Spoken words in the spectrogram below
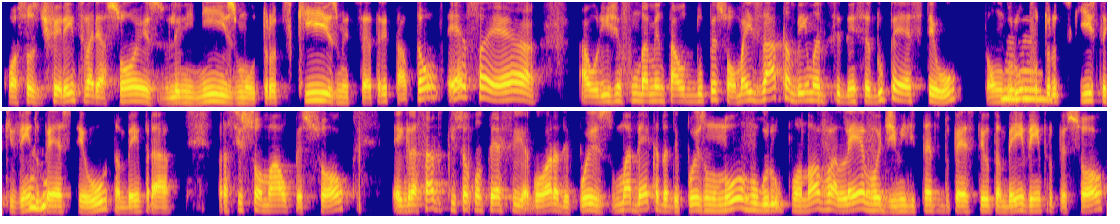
com as suas diferentes variações, leninismo, trotskismo, etc. E tal. Então, essa é a, a origem fundamental do pessoal. Mas há também uma dissidência do PSTU, então um uhum. grupo trotskista que vem do uhum. PSTU também para se somar ao PSOL. É engraçado que isso acontece agora, depois, uma década depois, um novo grupo, uma nova leva de militantes do PSTU também vem para o PSOL,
